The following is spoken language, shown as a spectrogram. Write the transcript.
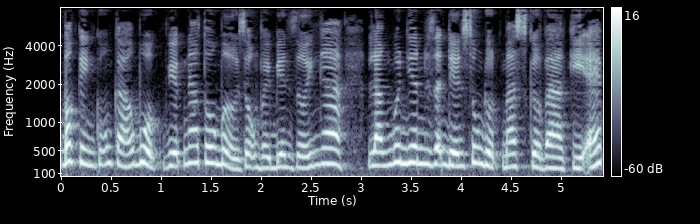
Bắc Kinh cũng cáo buộc việc NATO mở rộng về biên giới Nga là nguyên nhân dẫn đến xung đột Moscow-Kiev.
